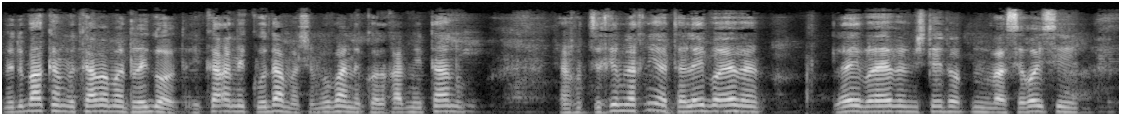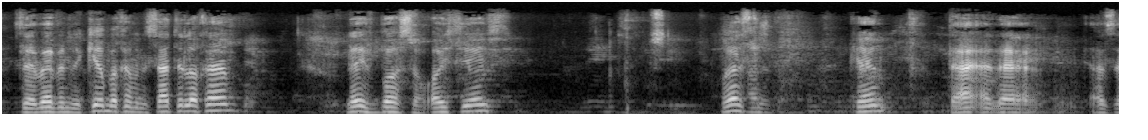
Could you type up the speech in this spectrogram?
מדובר כאן בכמה מדרגות, עיקר הנקודה, מה שמובן לכל אחד מאיתנו, שאנחנו צריכים להכניע את הלב האבן, לב האבן משתי דותן ואסירויסי, לב אבן מכיר בכם ונשאתי לכם, לב בוסר, אויסי אויס, ברסלב, כן? אז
